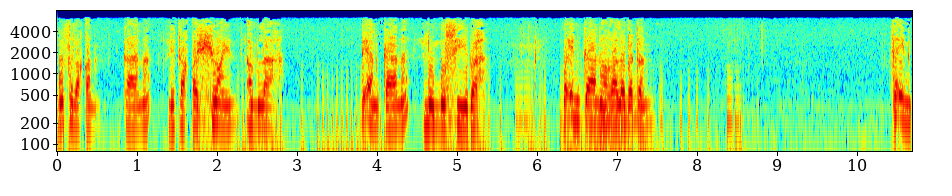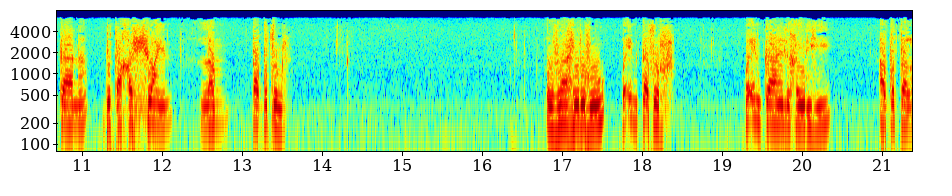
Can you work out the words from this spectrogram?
mutlaqan kaana li taqashuin am laa bi an kaana li musiba wa in kaana galabatan fa in kaana bi taxashuin lam tabtul zahiruhu wa in kasur wa in kaana li xayrihi abtal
